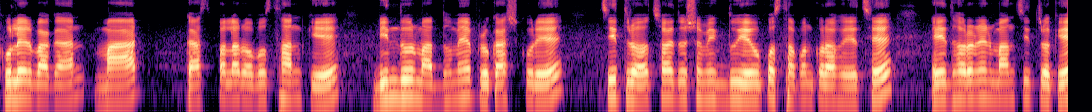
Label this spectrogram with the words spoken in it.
ফুলের বাগান, মাঠ, গাছপালার অবস্থানকে বিন্দুর মাধ্যমে প্রকাশ করে চিত্র ছয় দশমিক দুইয়ে উপস্থাপন করা হয়েছে। এই ধরনের মানচিত্রকে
